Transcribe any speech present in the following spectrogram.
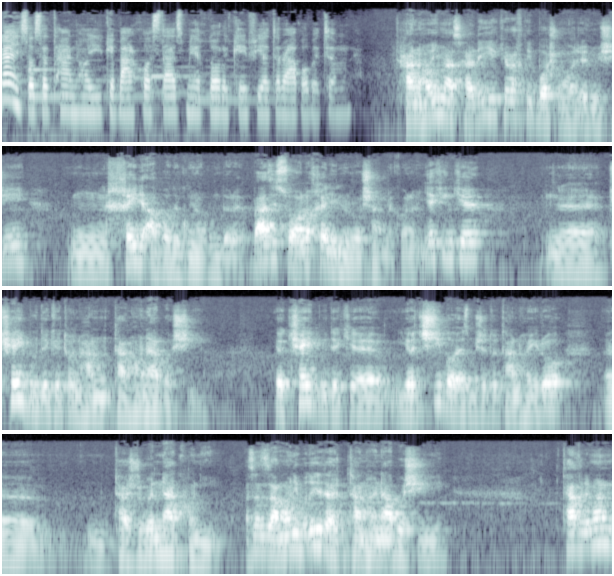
نه احساس تنهایی که برخواسته از مقدار و کیفیت روابطمونه. تنهایی مسئله که وقتی باش مواجه میشی خیلی ابعاد گوناگون داره. بعضی سوالا خیلی اینو روشن می‌کنه. یکی اینکه کی بوده که تو تنها نباشی؟ یا کی بوده که یا چی باعث میشه تو تنهایی رو تجربه نکنی؟ اصلا زمانی بوده که تنهایی نباشی؟ تقریبا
